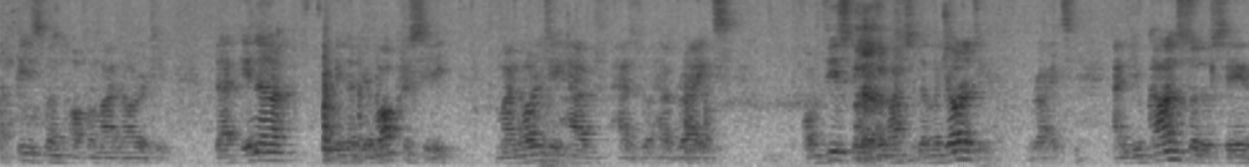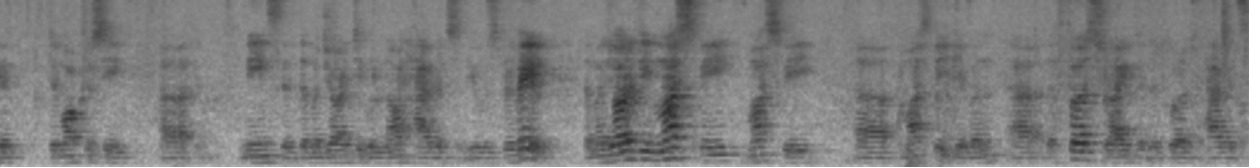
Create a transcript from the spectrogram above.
appeasement of a minority. That in a, in a democracy, minority have, has, have rights, obviously as much as the majority rights. And you can't sort of say that democracy uh, means that the majority will not have its views prevail. The majority must be, must be, uh, must be given uh, the first right, as it were, to have its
